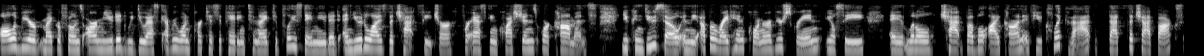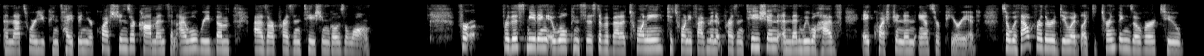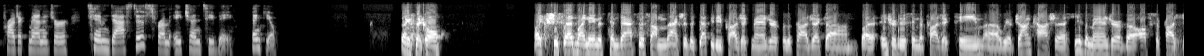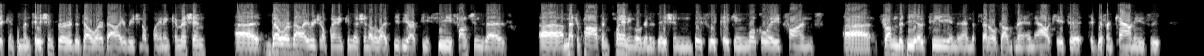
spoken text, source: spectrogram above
All of your microphones are muted. We do ask everyone participating tonight to please stay muted and utilize the chat feature for asking questions or comments. You can do so in the upper right-hand corner of your screen. You'll see a little chat bubble icon. If you click that, that's the chat box, and that's where you can type in your questions or comments, and I will read them as our presentation goes along. For for this meeting, it will consist of about a 20 to 25 minute presentation, and then we will have a question and answer period. So without further ado, I'd like to turn things over to Project Manager Tim Dastis from HNTB. Thank you. Thanks, Nicole. Like she said, my name is Tim Dastis. I'm actually the deputy project manager for the project. Um, but introducing the project team, uh, we have John Kasha. He's the manager of the Office of Project Implementation for the Delaware Valley Regional Planning Commission. Uh, Delaware Valley Regional Planning Commission, otherwise DVRPC, functions as uh, a metropolitan planning organization, basically taking local aid funds uh, from the DOT and then the federal government and allocates it to different counties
